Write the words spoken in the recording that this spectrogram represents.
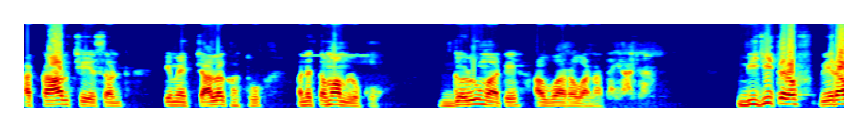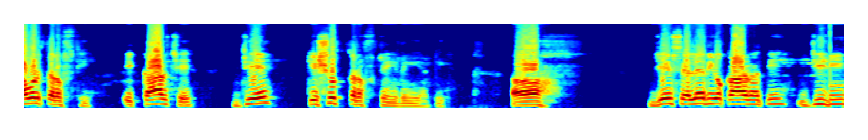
આ કાર છે એસન્ટ તેમાં ચાલક હતો. અને તમામ લોકો ગળુ માટે આવવા રવાના થયા હતા. બીજી તરફ, વેરાવળ તરફથી એક કાર છે જે કેશોદ તરફ જઈ રહી હતી. જે સેલેરીઓ કાર હતી જેની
